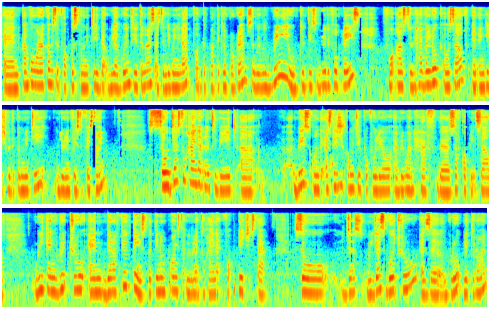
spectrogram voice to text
and Kampung Maraka is the focus community that we are going to utilize as the living lab for the particular program. So we will bring you to this beautiful place for us to have a look ourselves and engage with the community during face-to-face -face time. So just to highlight a little bit, uh, based on the SDG community portfolio, everyone have the soft copy itself. We can read through and there are a few things, pertinent points that we would like to highlight for each step. So just we just go through as a group later on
